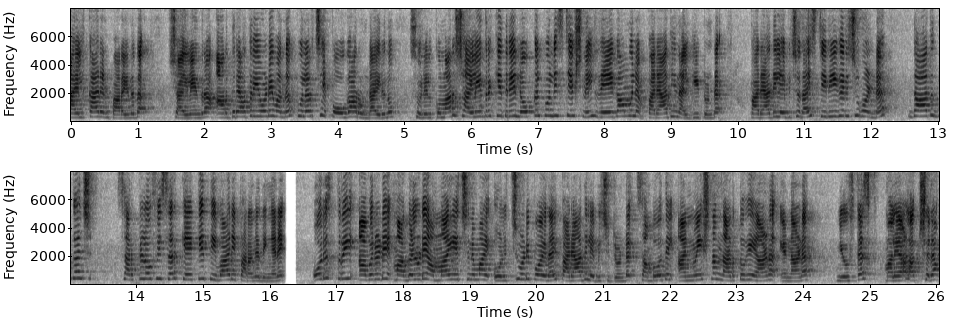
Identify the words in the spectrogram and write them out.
അയൽക്കാരൻ പറയുന്നത്. ശൈലേന്ദ്ര അർദ്ധരാത്രിയോടെ വന്ന് പുലർച്ചെ പോകാറുണ്ടായിരുന്നു. സുനിൽകുമാർ ശൈലേന്ദ്രയ്ക്കെതിരെ ലോക്കൽ പോലീസ് സ്റ്റേഷനിൽ രേഖാമൂലം പരാതി നൽകിയിട്ടുണ്ട്. പരാതി ലഭിച്ചതായി സ്ഥിരീകരിച്ചുകൊണ്ട് Dadganj circle officer K K Tiwari പറഞ്ഞതിങ്ങനെ. ഒരു സ്ത്രീ അവരുടെ മകളുടെ അമ്മായിയച്ഛനുമായി ഒളിച്ചോടിപ്പോയതായി പരാതി ലഭിച്ചിട്ടുണ്ട്. സംഭവത്തിൽ അന്വേഷണം നടത്തുകയാണ് എന്നാണ് ന്യൂസ് ഡെസ്ക് മലയാളാക്ഷരം.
